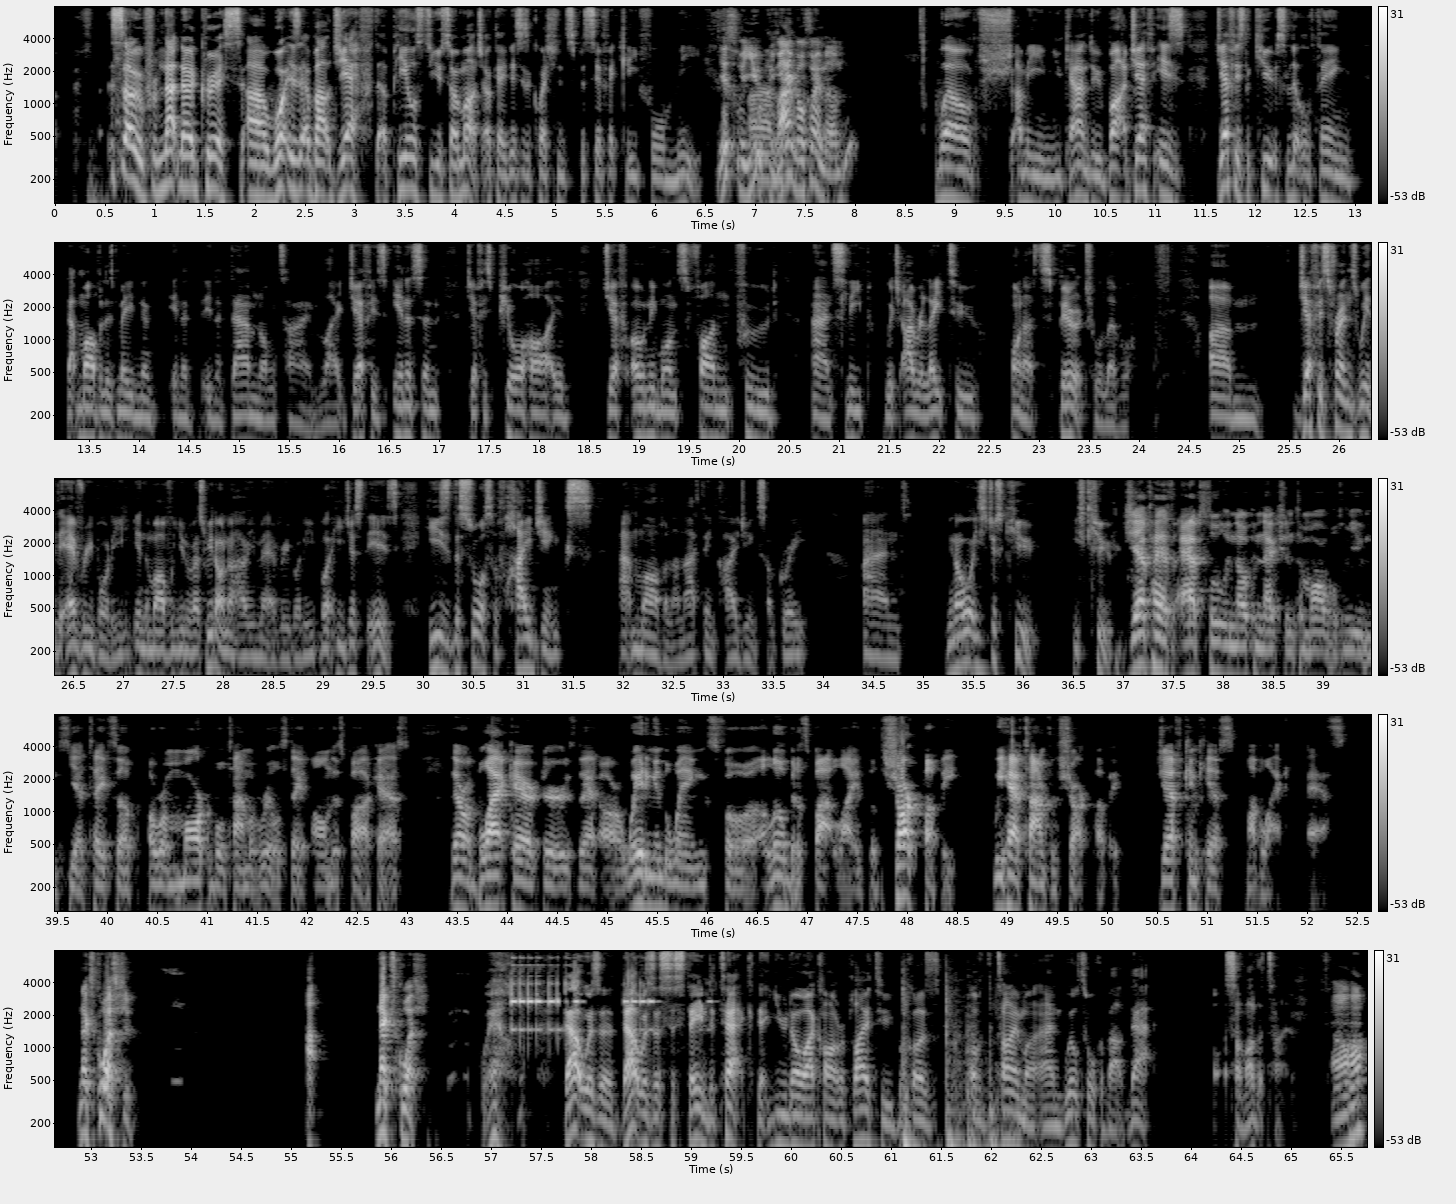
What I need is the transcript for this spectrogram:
So from that nerd, Chris, uh, what is it about Jeff that appeals to you so much? Okay, this is a question specifically for me. This for you, because Um, I ain't gonna say nothing. Well, I mean, you can do, but Jeff is Jeff is the cutest little thing that Marvel has made in a in a in a damn long time. Like Jeff is innocent, Jeff is pure hearted, Jeff only wants fun, food, and sleep, which I relate to on a spiritual level. Um, Jeff is friends with everybody in the Marvel universe. We don't know how he met everybody, but he just is. He's the source of hijinks at Marvel, and I think hijinks are great. And you know what? He's just cute. He's cute. Jeff has absolutely no connection to Marvel's mutants, yet takes up a remarkable time of real estate on this podcast. There are black characters that are waiting in the wings for a little bit of spotlight, but the shark puppy, we have time for the shark puppy. Jeff can kiss my black ass. Next question. Ah. Next question. Well, that was a that was a sustained attack that you know I can't reply to because of the timer, and we'll talk about that some other time. Uh huh.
